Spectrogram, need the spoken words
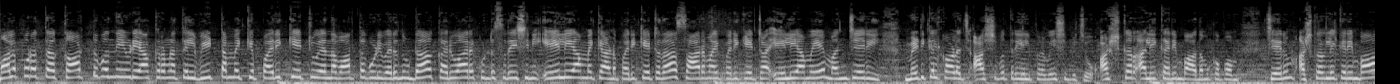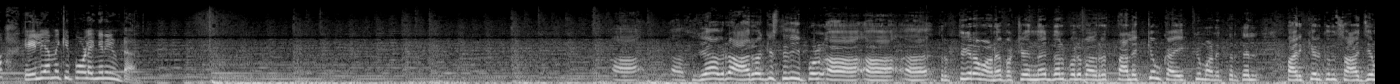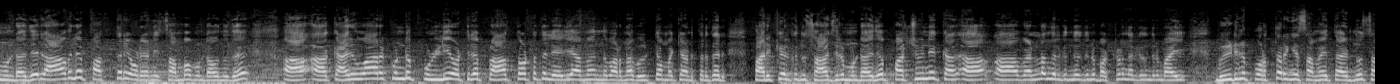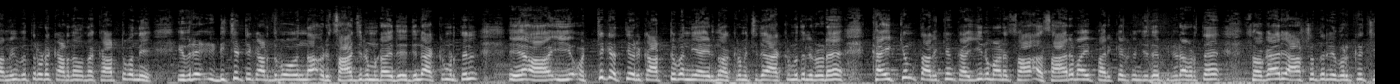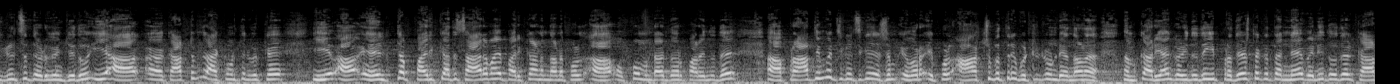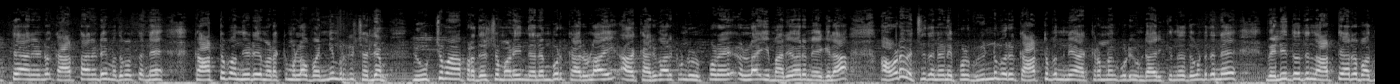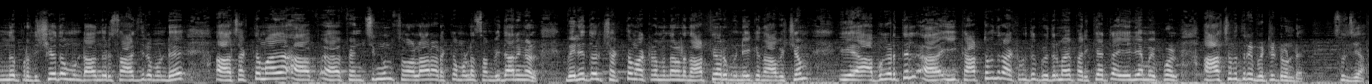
മലപ്പുറത്ത് കാട്ടുപന്നിയുടെ ആക്രമണത്തിൽ വീട്ടമ്മയ്ക്ക് പരിക്കേറ്റു എന്ന വാർത്ത കൂടി വരുന്നുണ്ട്. കരുവാരക്കുണ്ട് സ്വദേശിനി ഏലിയാമ്മയ്ക്കാണ് പരിക്കേറ്റത്. സാരമായി പരിക്കേറ്റ ഏലിയാമ്മയെ മഞ്ചേരി മെഡിക്കൽ കോളേജ് ആശുപത്രിയിൽ പ്രവേശിപ്പിച്ചു. അഷ്കർ അലി കരിമ്പ നമുക്കൊപ്പം ചേരും. അഷ്കർ അലി കരിമ്പ ഏലിയാമ്മയ്ക്ക് ഇപ്പോൾ എങ്ങനെയുണ്ട്? സുജയ അവരുടെ ആരോഗ്യസ്ഥിതി ഇപ്പോൾ തൃപ്തികരമാണ്. പക്ഷേ എന്നിരുന്നാൽ പോലും അവരുടെ തലയ്ക്കും കൈക്കുമാണ് ഇത്തരത്തിൽ പരിക്കേൽക്കുന്ന സാഹചര്യമുണ്ടായത് രാവിലെ പത്തരയോടെയാണ് ഈ സംഭവം ഉണ്ടാകുന്നത് കരുവാറക്കുണ്ട് പുള്ളിയോട്ടിലെ പ്ലാത്തോട്ടത്തിൽ ഏരിയാമ എന്ന് പറഞ്ഞ വീട്ടമ്മയ്ക്കാണ് ഇത്തരത്തിൽ പരിക്കേൽക്കുന്ന സാഹചര്യം ഉണ്ടായത് പശുവിന് വെള്ളം നൽകുന്നതിനും ഭക്ഷണം നൽകുന്നതിനുമായി വീടിന് പുറത്തിറങ്ങിയ സമയത്തായിരുന്നു സമീപത്തിലൂടെ കടന്നു വന്ന കാട്ടുപന്നി ഇവരെ ഇടിച്ചിട്ട് കടന്നു പോകുന്ന ഒരു സാഹചര്യം ഉണ്ടായത് ഇതിന്റെ ആക്രമണത്തിൽ ഈ ഒറ്റയ്ക്കെത്തിയ ഒരു കാട്ടുപന്നിയായിരുന്നു ആക്രമിച്ചത്. ആക്രമണത്തിൽ ഇവരുടെ കൈക്കും തലയ്ക്കും കയ്യിനുമാണ് സാരമായി പരിക്കേൽക്കുകയും ചെയ്തത്. പിന്നീട് അവിടുത്തെ സ്വകാര്യ ആശുപത്രിയിൽ ഇവർക്ക് ചികിത്സ തേടുകയും ചെയ്തു. ഈ ആ, ആക്രമണത്തിൽ ഇവർക്ക് ഈ ഏറ്റ പരിക്ക് അത് സാരമായ പരിക്കാണെന്നാണ് ഇപ്പോൾ ഒപ്പം ഉണ്ടായിരുന്നവർ പറയുന്നത്. പ്രാഥമിക ചികിത്സയ്ക്ക് ശേഷം ഇവർ ഇപ്പോൾ ആശുപത്രി വിട്ടിട്ടുണ്ട് എന്നാണ് നമുക്ക് അറിയാൻ കഴിയുന്നത്. ഈ പ്രദേശത്തൊക്കെ തന്നെ വലിയ തോതിൽ കാട്ടാനയുടെ കാട്ടാനയുടെയും അതുപോലെ തന്നെ കാട്ടുപന്നിയുടെയും അടക്കമുള്ള വന്യമൃഗശല്യം രൂക്ഷമായ പ്രദേശമാണ്. ഈ നിലമ്പൂർ കരുളായി കരുവാർക്കുണ്ട് ഉൾപ്പെടെയുള്ള ഈ മലയോര മേഖല അവിടെ വെച്ച് തന്നെയാണ് ഇപ്പോൾ വീണ്ടും ഒരു കാട്ടുപന്നിനെ ആക്രമണം കൂടി ഉണ്ടായിരിക്കുന്നത്. അതുകൊണ്ട് തന്നെ വലിയ തോതിൽ നാട്ടുകാരുടെ ഭാഗത്തു നിന്ന് പ്രതിഷേധം ഉണ്ടാകുന്ന ഒരു സാഹചര്യമുണ്ട്. ശക്തമായ ഫെൻസിങ്ങും സോളാർ അടക്കമുള്ള സംവിധാനങ്ങൾ വലിയ തോതിൽ ശക്തമാക്കണമെന്നാണ് നാട്ടുകാർ ഉന്നയിക്കുന്ന ആവശ്യം. ഈ അപകടത്തിൽ ഈ കാട്ടുമന്ത്രി ആക്രമണത്തിൽ ഗുരുതരമായ പരിക്കേറ്റ ഏലിയമ്മ ഇപ്പോൾ ആശുപത്രി വിട്ടിട്ടുണ്ട്. സുജിയ.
